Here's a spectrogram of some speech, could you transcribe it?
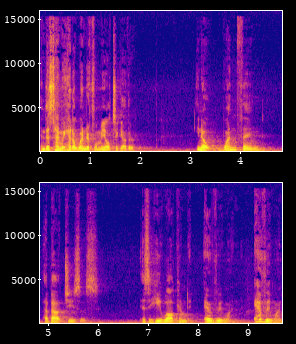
And this time we had a wonderful meal together. You know, one thing about Jesus is that he welcomed everyone, everyone,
